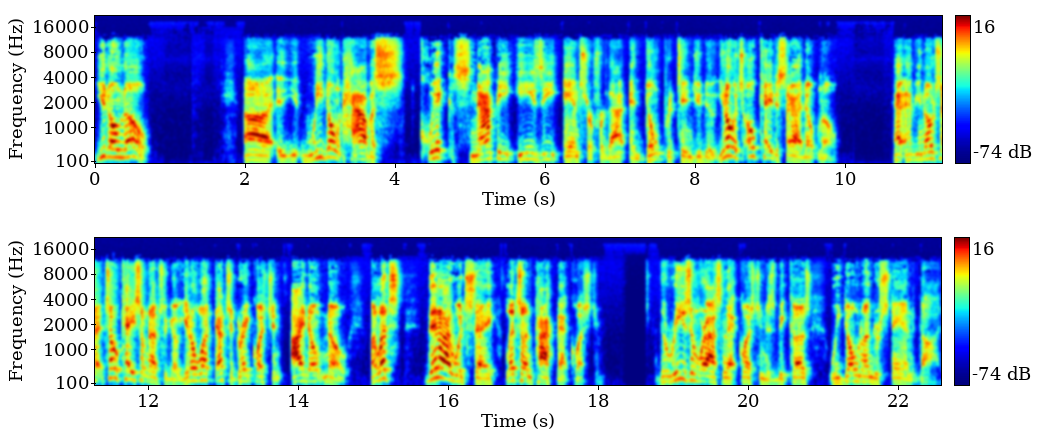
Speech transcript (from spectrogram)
You don't know. Uh, we don't have a quick, snappy, easy answer for that, and don't pretend you do. You know, it's okay to say I don't know. Have you noticed that? It's okay sometimes to go, you know what? That's a great question. I don't know. But let's, then I would say, let's unpack that question. The reason we're asking that question is because we don't understand God.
